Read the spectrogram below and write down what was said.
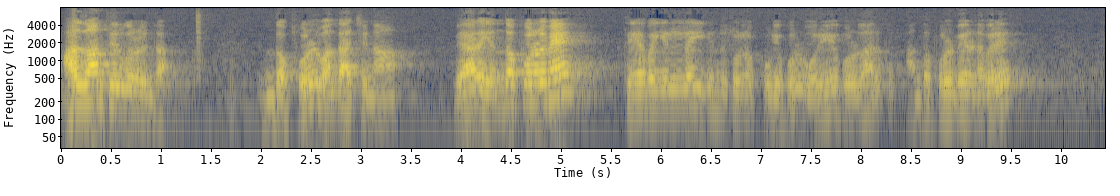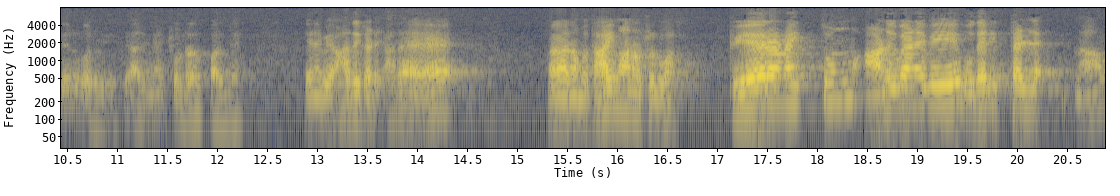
அதுதான் திருவருள் என்றார். இந்த பொருள் வந்தாச்சுன்னா வேற எந்த பொருளுமே தேவையில்லை என்று சொல்லக்கூடிய பொருள் ஒரே பொருள் தான் இருக்கு. அந்த பொருள் பேர் என்ன பேரு? திருவருள். எப்படி அருமையா சொல்றாரு பாருங்க. எனவே அது கிடை அத நம்ம தாய்மானவர் சொல்லுவார் பேரனைத்தும் அணுவனவே உதறித்தள்ள. நாம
